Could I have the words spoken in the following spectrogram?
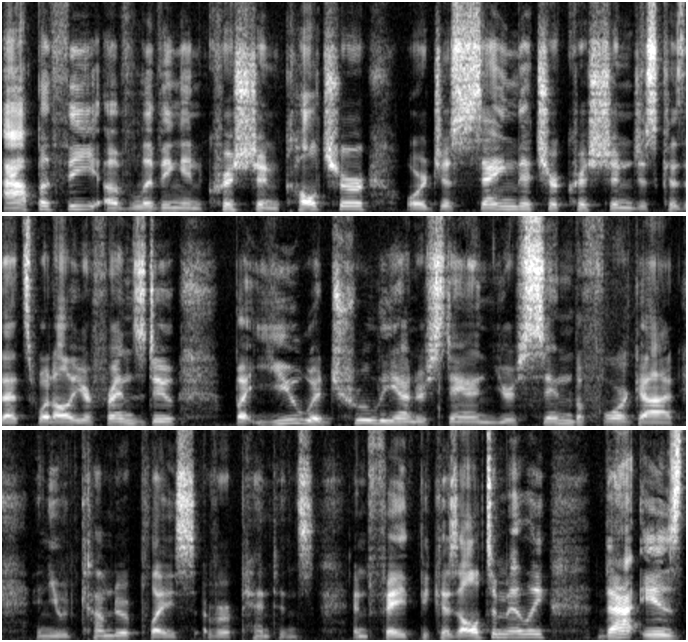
apathy of living in Christian culture or just saying that you're Christian just because that's what all your friends do, but you would truly understand your sin before God and you would come to a place of repentance and faith because ultimately that is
